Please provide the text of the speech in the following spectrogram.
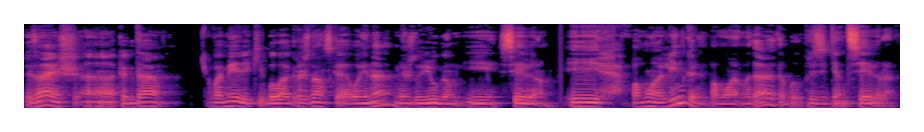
Ты знаешь, э, когда в Америке была гражданская война между Югом и Севером, и, по-моему, Линкольн, по-моему, да, это был президент Севера.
